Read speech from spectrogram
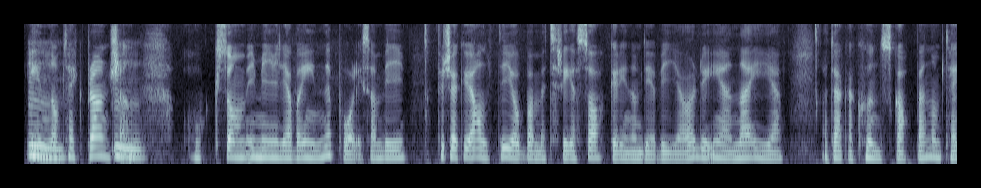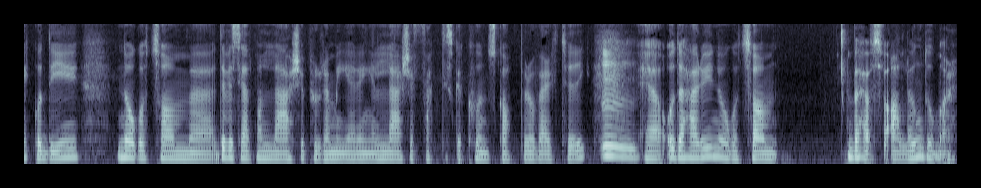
inom techbranschen. Och som Emilia var inne på, liksom, vi försöker ju alltid jobba med tre saker inom det vi gör. Det ena är att öka kunskapen om tech och det är något som, eh, det vill säga att man lär sig programmering eller lär sig faktiska kunskaper och verktyg. Eh, och det här är ju något som behövs för alla ungdomar.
